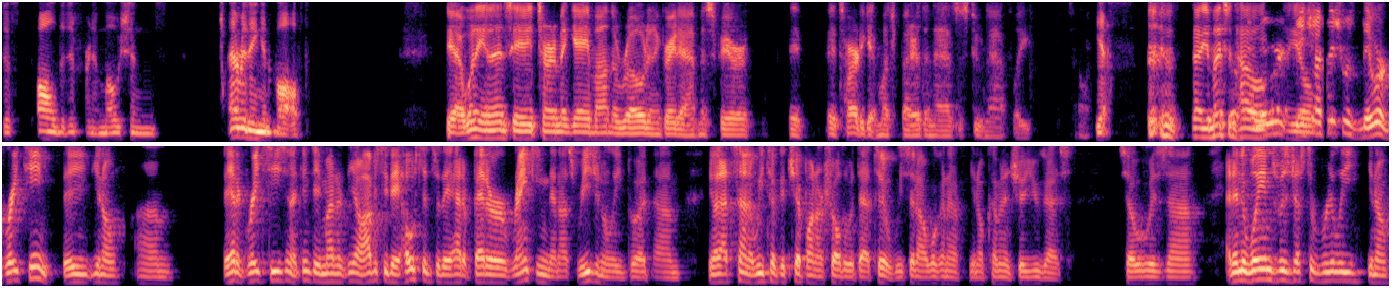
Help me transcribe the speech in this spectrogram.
Just all the different emotions, everything involved. Yeah, winning an NCAA tournament game on the road in a great atmosphere, it, it's hard to get much better than that as a student athlete. So yes. now you mentioned how They were, you know, Fish was they were a great team. They you know um, they had a great season. I think they might have you know obviously they hosted so they had a better ranking than us regionally. But um, you know that's kind of we took a chip on our shoulder with that too. We said oh we're gonna you know come in and show you guys. So it was uh, and then the Williams was just a really you know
